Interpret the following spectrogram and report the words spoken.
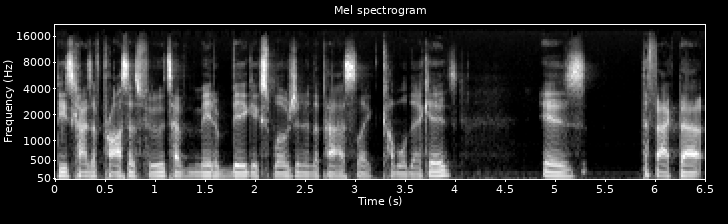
these kinds of processed foods have made a big explosion in the past like couple decades is the fact that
